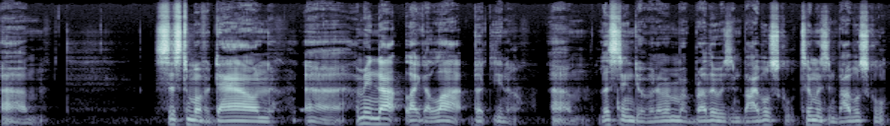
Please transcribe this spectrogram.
um, System of a Down. Uh, I mean, not like a lot, but you know, um, listening to him. And I remember my brother was in Bible school. Tim was in Bible school,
